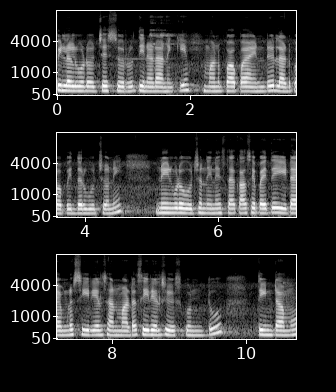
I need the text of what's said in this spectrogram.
పిల్లలు కూడా వచ్చేస్తుర్రు తినడానికి. మన పాప అండ్ లడ్డు పాప ఇద్దరు కూర్చొని నేను కూడా కూర్చొని తినేస్తా. కాసేపు అయితే ఈ టైంలో సీరియల్స్ అనమాట సీరియల్స్ చూసుకుంటూ తింటాము.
